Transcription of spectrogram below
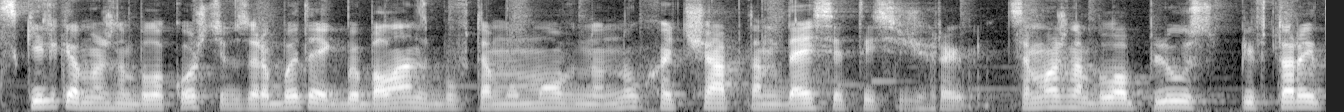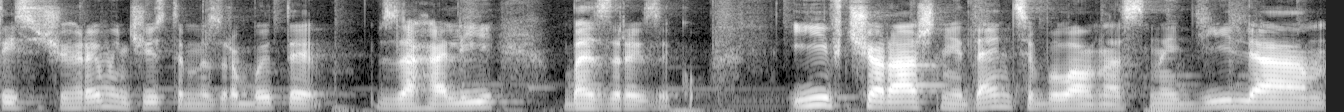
Скільки можна було коштів заробити, якби баланс був там умовно, ну хоча б там 10 тисяч гривень. Це можна було плюс півтори тисячі гривень чистими зробити взагалі без ризику. І вчорашній день це була у нас неділя.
